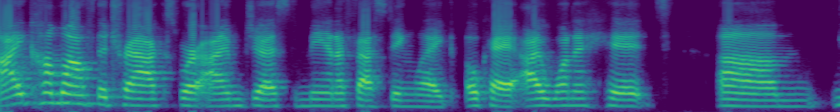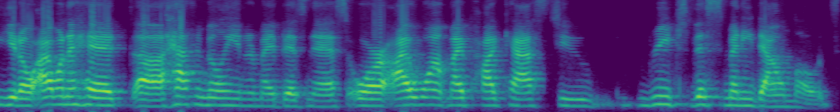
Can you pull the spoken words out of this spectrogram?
I come off the tracks where I'm just manifesting, like, okay, I want to hit, um, you know, I want to hit uh, half a million in my business, or I want my podcast to reach this many downloads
